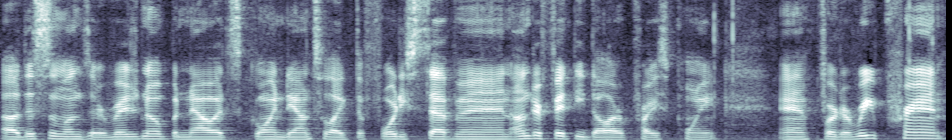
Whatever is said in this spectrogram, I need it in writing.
Uh, this is one's the original, but now it's going down to like the 47 under 50 dollar price point. And for the reprint,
